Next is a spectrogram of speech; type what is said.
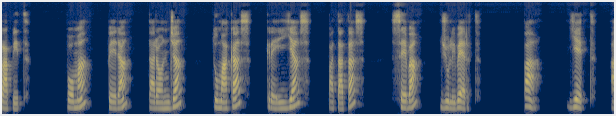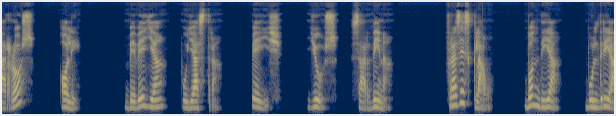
ràpid: poma, pera, taronja, tomàquets, creïlles, patates, ceba, julivert, pa, llet, arròs, oli, vedella, pollastre, peix, lluç, sardina. Frases clau: Bon dia, voldria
